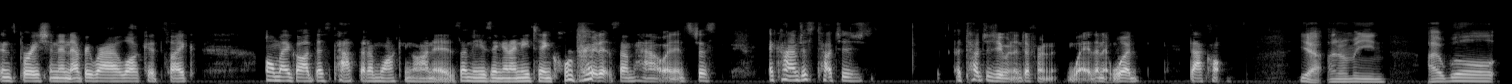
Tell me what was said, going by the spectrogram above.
inspiration, and everywhere I look, it's like, oh my god, this path that I'm walking on is amazing, and I need to incorporate it somehow, and it's just it kind of just touches it touches you in a different way than it would back home. Yeah, and I mean, I will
